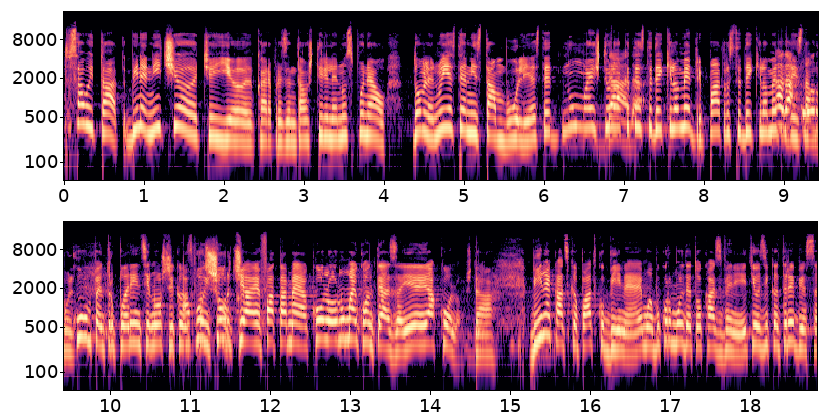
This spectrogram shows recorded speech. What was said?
nu s-a uitat. Bine, nici cei care prezentau știrile nu spuneau Domnule, nu este în Istanbul, este, nu mai știu da, la câte da. este de kilometri, 400 de kilometri da, de Istanbul. Da, oricum, pentru părinții noștri, când A spui fost Turcia, e fata mea acolo, nu mai contează, e acolo. Știi? Da. Bine că ați scăpat cu bine, mă bucur mult de tot că ați venit. Eu zic că trebuie să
